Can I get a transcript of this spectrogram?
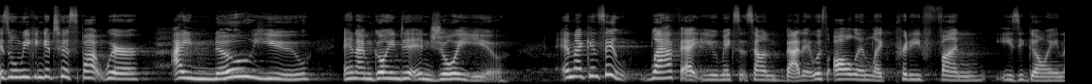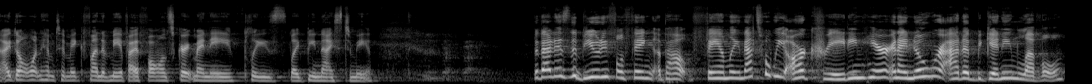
is when we can get to a spot where I know you and I'm going to enjoy you. And I can say laugh at you makes it sound bad. It was all in like pretty fun, easygoing. I don't want him to make fun of me if I fall and scrape my knee. Please, like, be nice to me. But that is the beautiful thing about family, and that's what we are creating here. And I know we're at a beginning level,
